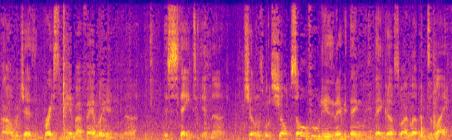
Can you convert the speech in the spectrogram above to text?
uh, which has embraced me and my family in uh, this state and uh, us what a show, soul food is and everything we can think of. So I love him to life.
